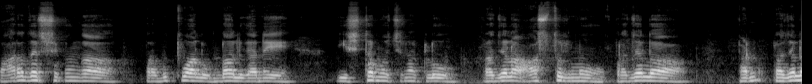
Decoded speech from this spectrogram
పారదర్శకంగా ప్రభుత్వాలు ఉండాలి కానీ ఇష్టం వచ్చినట్లు ప్రజల ఆస్తులను ప్రజల పన్ ప్రజల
